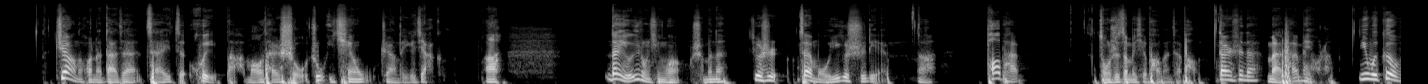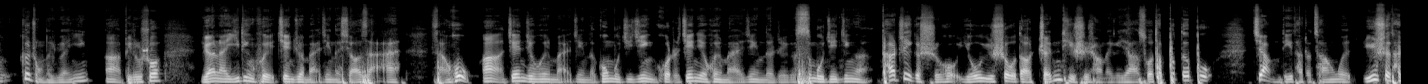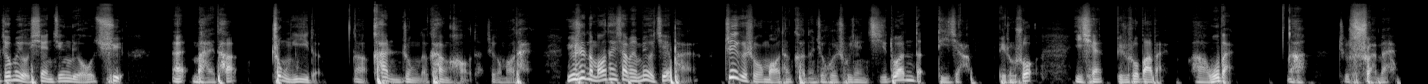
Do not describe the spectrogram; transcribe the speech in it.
这样的话呢，大家才会把茅台守住一千五这样的一个价格啊。那有一种情况什么呢？就是在某一个时点啊，抛盘总是这么一些抛盘在抛，但是呢，买盘没有了。因为各各种的原因啊，比如说原来一定会坚决买进的小散散户啊，坚决会买进的公募基金或者坚决会买进的这个私募基金啊，它这个时候由于受到整体市场的一个压缩，它不得不降低它的仓位，于是它就没有现金流去哎买它中意的啊看中的看好的这个茅台，于是呢茅台下面没有接盘，这个时候茅台可能就会出现极端的低价，比如说一千，比如说八百啊五百啊就甩卖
